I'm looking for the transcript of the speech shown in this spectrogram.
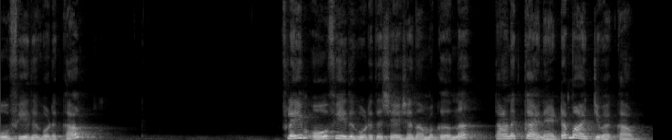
ഓഫ് ചെയ്ത് കൊടുക്കാം. ഫ്ലെയിം ഓഫ് ചെയ്ത് കൊടുത്ത ശേഷം നമുക്കൊന്ന് തണുക്കാനായിട്ട് മാറ്റി വെക്കാം.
